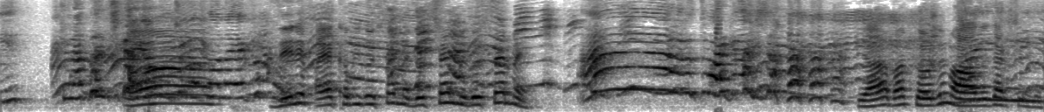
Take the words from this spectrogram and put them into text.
giyin. Çorapları çıkar ya. Aa. Çoraplarla ayakkabı. Zeynep ayakkabıyı gösterme, gösterme, gösterme. Aa, unuttum arkadaşlar. Ya bak gördün mü ağlayacak Ay. şimdi.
